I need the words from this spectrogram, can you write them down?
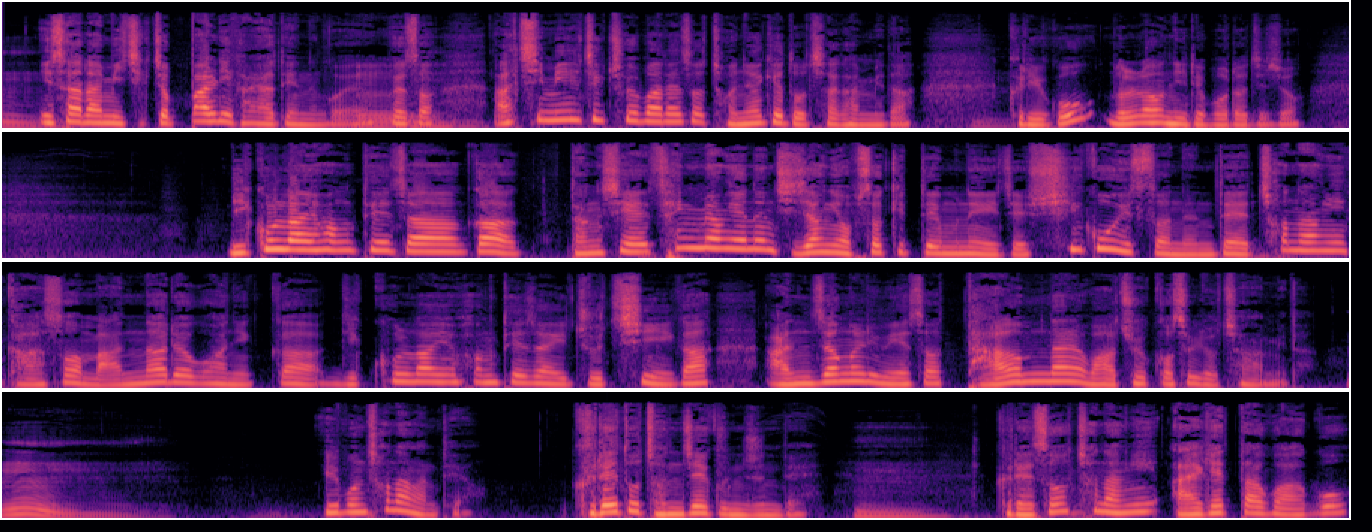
음. 이 사람이 직접 빨리 가야 되는 거예요. 음. 그래서 아침 일찍 출발해서 저녁에 도착합니다. 그리고 놀라운 일이 벌어지죠. 니콜라이 황태자가 당시에 생명에는 지장이 없었기 때문에 이제 쉬고 있었는데 천황이 가서 만나려고 하니까 니콜라이 황태자의 주치의가 안정을 위해서 다음 날 와줄 것을 요청합니다. 음. 일본 천황한테요. 그래도 전제 군주인데. 음. 그래서 천황이 알겠다고 하고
